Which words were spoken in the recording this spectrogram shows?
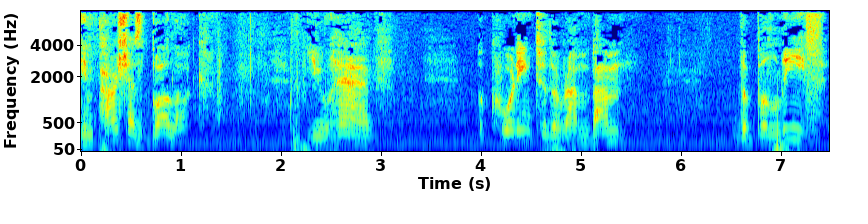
In Parshas Balak, you have, according to the Rambam, the belief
